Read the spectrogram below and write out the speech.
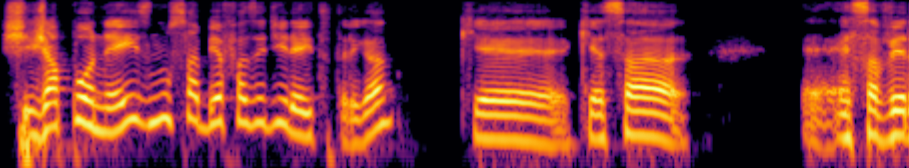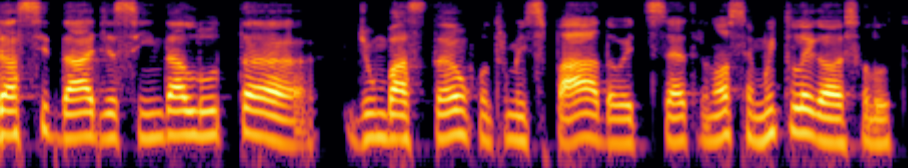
japonês não sabia fazer direito, tá ligado? Que é que essa é, essa veracidade, assim, da luta de um bastão contra uma espada ou etc. Nossa, é muito legal essa luta.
